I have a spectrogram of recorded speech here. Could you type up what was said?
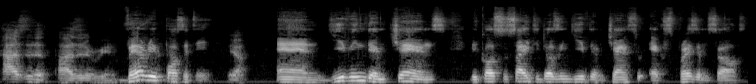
Positive, positive reinforcement. very positive. Yeah. And giving them chance because society doesn't give them chance to express themselves.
